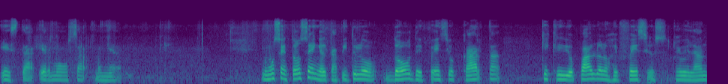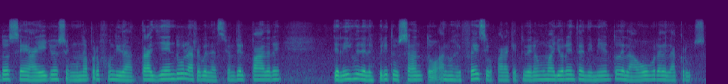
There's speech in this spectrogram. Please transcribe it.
esta hermosa mañana. Vemos entonces en el capítulo 2 de Efesios, carta que escribió Pablo a los Efesios, revelándose a ellos en una profundidad, trayendo la revelación del Padre del Hijo y del Espíritu Santo a los Efesios para que tuvieran un mayor entendimiento de la obra de la cruz.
